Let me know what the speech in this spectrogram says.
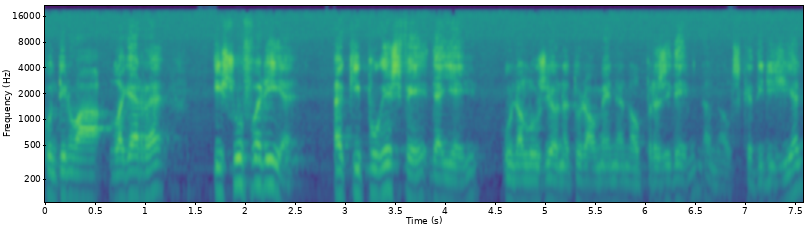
continuar la guerra i s'oferia a qui pogués fer, deia ell, una al·lusió naturalment en el president, en els que dirigien,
